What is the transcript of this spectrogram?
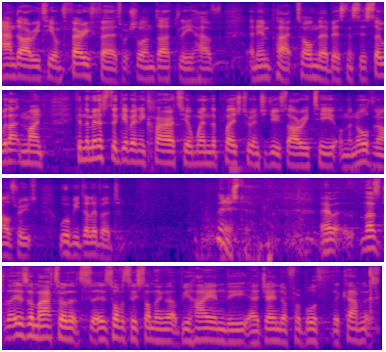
and RET on ferry fares, which will undoubtedly have an impact on their businesses. So with that in mind, can the Minister give any clarity on when the pledge to introduce RET on the Northern Isles routes will be delivered? Minister. Uh, there is a matter that is obviously something that will be high in the agenda for both the Cabinet,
